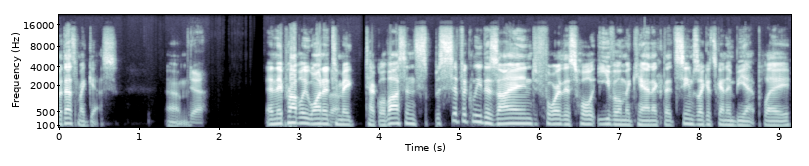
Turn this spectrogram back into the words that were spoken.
but that's my guess. Um, Yeah. And they probably wanted to make Teklovossen specifically designed for this whole Evo mechanic that seems like it's going to be at play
